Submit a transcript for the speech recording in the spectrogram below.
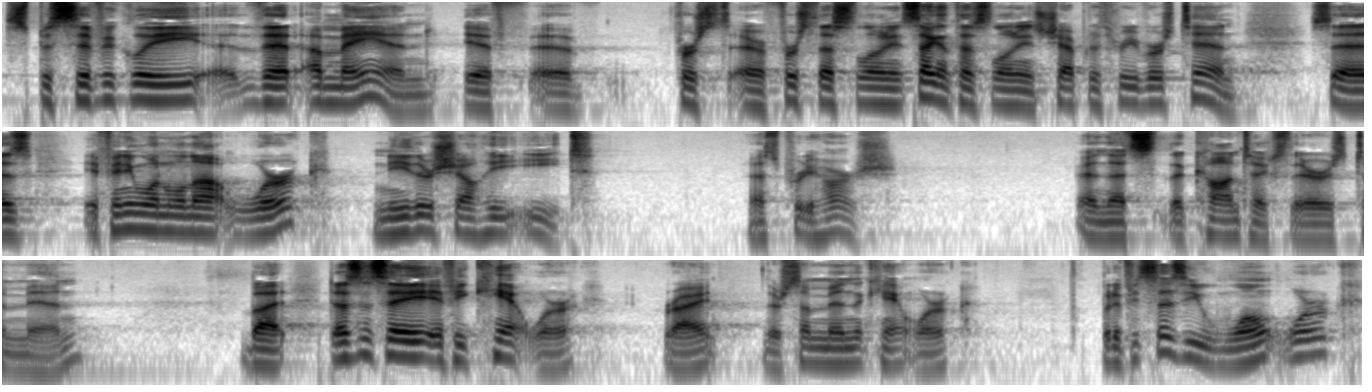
specifically that a man, if uh, First, uh, First Thessalonians, Second Thessalonians chapter three, verse ten says, "If anyone will not work, neither shall he eat. That's pretty harsh. And that's the context there is to men. But doesn't say if he can't work, right? There's some men that can't work. But if it says he won't work,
